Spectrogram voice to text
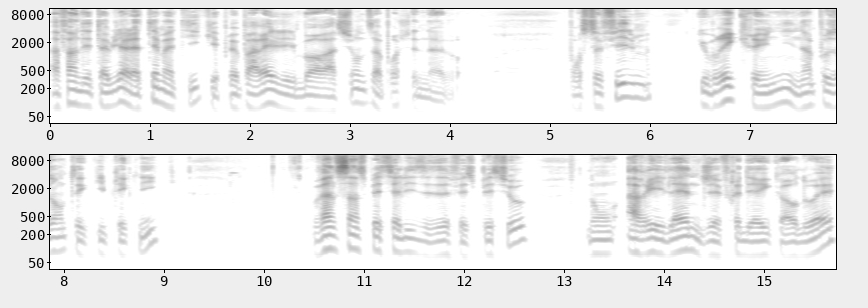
afin d'établir la thématique et préparer l'élaboration de sa prochaine œuvre. Pour ce film, Kubrick réunit une imposante équipe technique, 25 spécialistes des effets spéciaux, dont Harry Lenge et Frédéric Ordway,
